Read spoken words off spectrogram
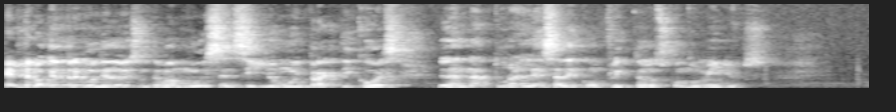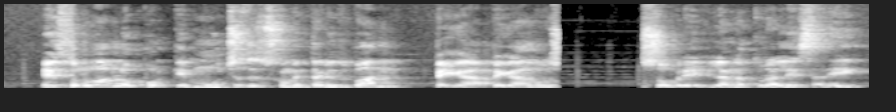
El tema que traigo el día de hoy es un tema muy sencillo, muy práctico, es la naturaleza de conflicto en los condominios. Esto lo hablo porque muchos de sus comentarios van pegados sobre la naturaleza de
